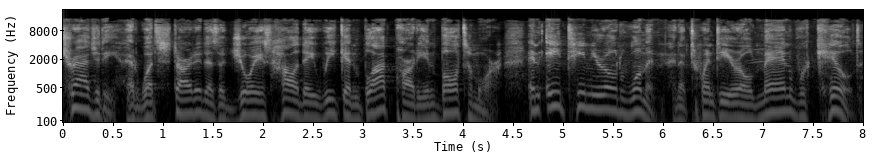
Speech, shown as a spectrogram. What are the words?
Tragedy at what started as a joyous holiday weekend block party in Baltimore. An 18 year old woman and a 20 year old man were killed,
